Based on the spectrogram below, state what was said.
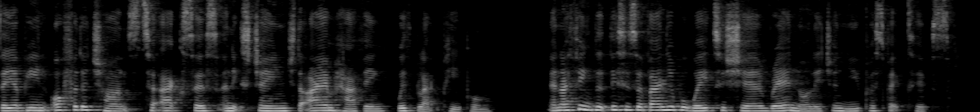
they are being offered a chance to access an exchange that I am having with Black people. And I think that this is a valuable way to share rare knowledge and new perspectives.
